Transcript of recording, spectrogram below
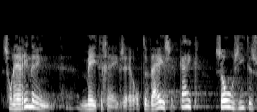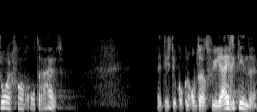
zo'n herinnering eh, mee te geven, ze erop te wijzen. Kijk, zo ziet de zorg van God eruit. Het is natuurlijk ook een opdracht voor jullie eigen kinderen,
